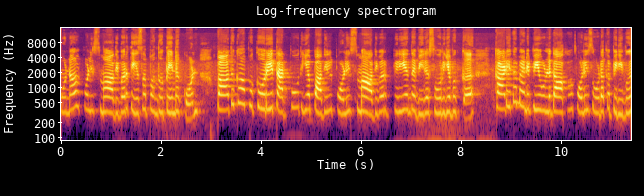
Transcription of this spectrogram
முன்னாள் போலீஸ் மா அதிபர் தேசப்பந்து தினக்கோன் பாதுகாப்பு கோரி தற்போதைய பதில் போலீஸ் மா அதிபர் பிரியந்த வீரசூரியவுக்கு கடிதம் அனுப்பியுள்ளதாக போலீஸ் ஊடக பிரிவு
